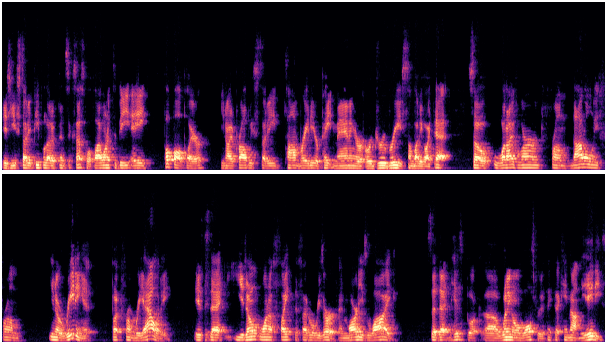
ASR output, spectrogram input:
is you study people that have been successful. If I wanted to be a football player, you know, I'd probably study Tom Brady or Peyton Manning or, or Drew Brees, somebody like that. So what I've learned from not only from you know reading it, but from reality is that you don't want to fight the Federal Reserve. And Marty Zweig said that in his book, uh, Winning on Wall Street. I think that came out in the 80s.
